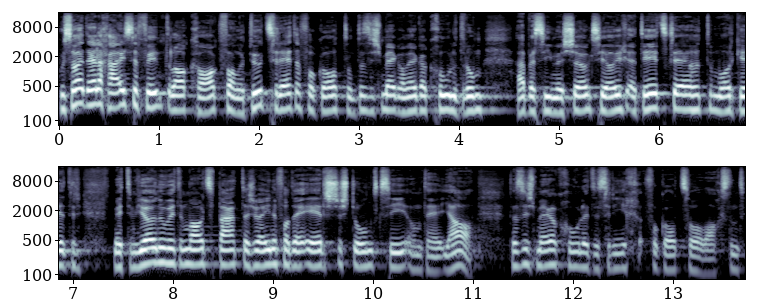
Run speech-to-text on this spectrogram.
Und so hat eigentlich Eisen Finterlack angefangen, dort zu reden von Gott. Und das ist mega, mega cool. Und darum eben, sind wir schön gewesen, euch äh, zu sehen heute Morgen wieder mit dem Jönu wieder mal zu beten. Das war eine der ersten Stunden. Und äh, ja, das ist mega cool, das Reich von Gott so wächst. Und,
